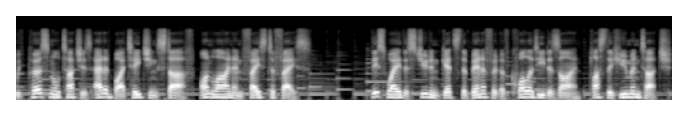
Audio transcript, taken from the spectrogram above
with personal touches added by teaching staff, online and face-to-face. -face. This way the student gets the benefit of quality design, plus the human touch.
